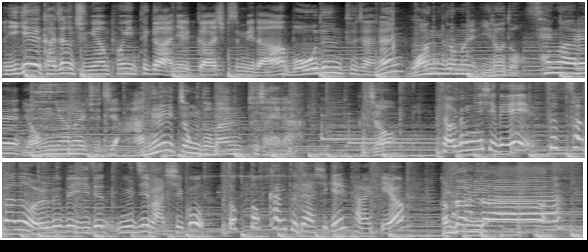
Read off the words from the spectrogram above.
이게 가장 중요한 포인트가 아닐까 싶습니다. 모든 투자는 원금을 잃어도 생활에 영향을 주지 않을 정도만 투자해라. 그죠? 저금리 시대에 스쳐가는 월급에 이제 울지 마시고 똑똑한 투자하시길 바랄게요. 감사합니다. 감사합니다.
